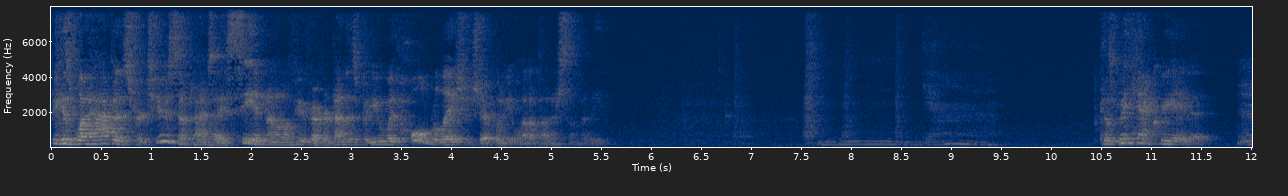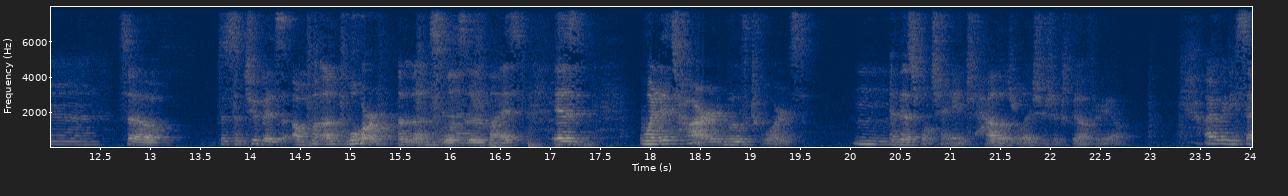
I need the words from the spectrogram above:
Because what happens for two sometimes I see, and I don't know if you've ever done this, but you withhold relationship when you want to punish somebody. Yeah. Because we can't create it. Yeah. So, just the two bits of of more unsolicited advice is when it's hard, move towards. Mm. And this will change how those relationships go for you. Oh, really? So,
